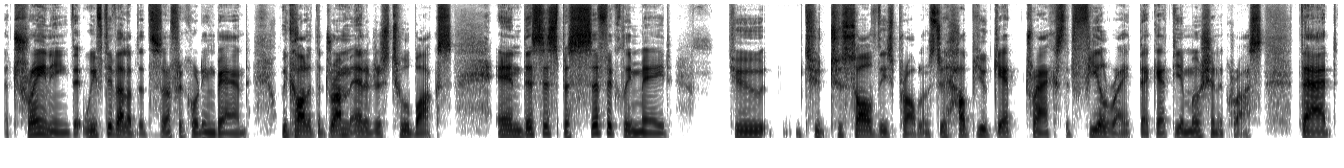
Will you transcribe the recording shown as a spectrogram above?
a training that we've developed at the Self Recording Band. We call it the Drum Editor's Toolbox. And this is specifically made to to to solve these problems, to help you get tracks that feel right, that get the emotion across, that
